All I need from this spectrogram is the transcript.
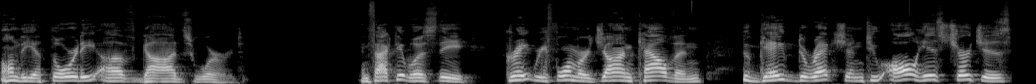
on the authority of God's word. In fact, it was the great reformer John Calvin, who gave direction to all his churches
